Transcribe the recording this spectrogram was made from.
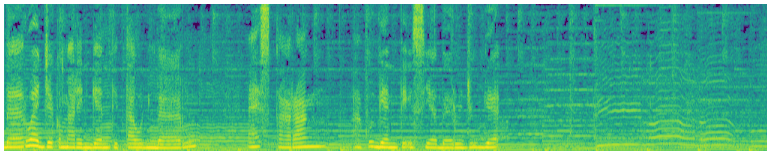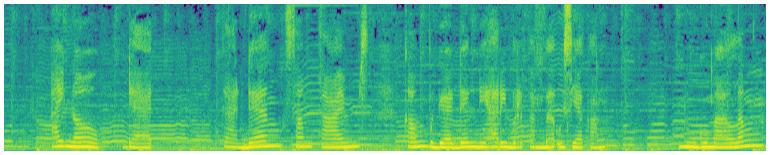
Baru aja kemarin ganti tahun baru, eh sekarang aku ganti usia baru juga. I know that kadang sometimes kamu begadang di hari bertambah usia kamu. Nunggu malam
